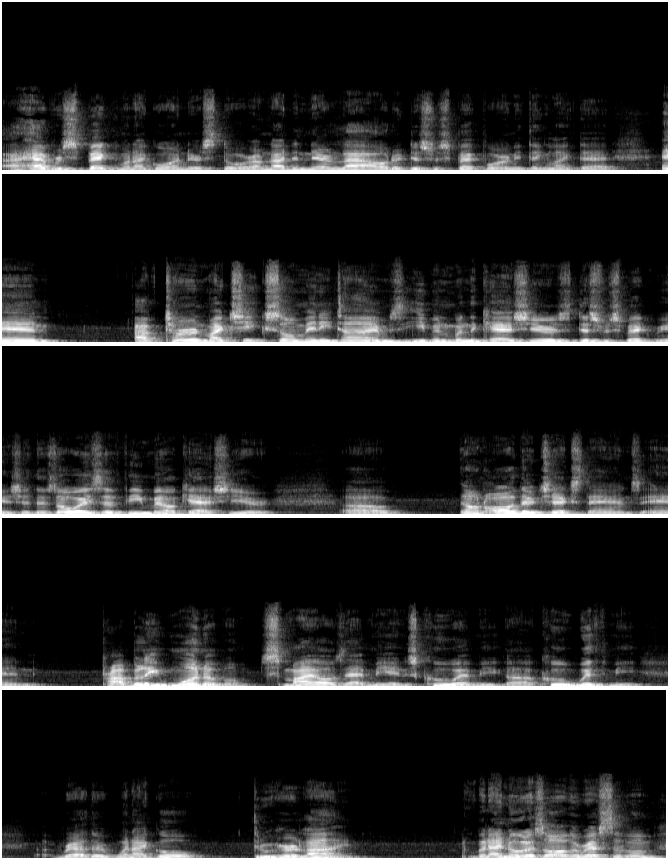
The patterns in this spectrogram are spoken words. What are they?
I have respect when I go in their store. I'm not in there loud or disrespectful or anything like that. And I've turned my cheek so many times, even when the cashiers disrespect me and shit. There's always a female cashier uh, on all their check stands, and probably one of them smiles at me and is cool at me, uh, cool with me, rather when I go through her line. But I notice all the rest of them,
